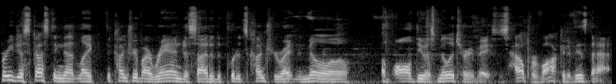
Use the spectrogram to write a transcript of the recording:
pretty disgusting that like the country of Iran decided to put its country right in the middle of all the U.S. military bases. How provocative is that?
